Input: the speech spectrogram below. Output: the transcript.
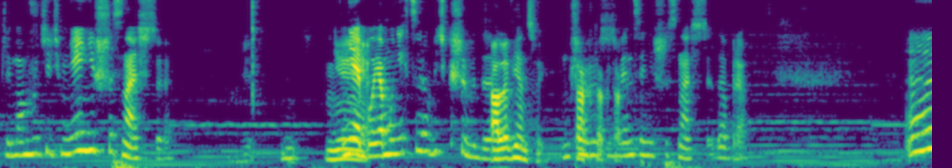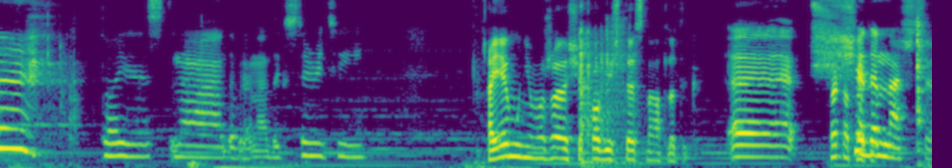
Czyli mam rzucić mniej niż 16? Nie, Nie, bo ja mu nie chcę robić krzywdy. Ale więcej. Muszę tak, rzucić tak, tak. więcej niż 16, dobra. Ech, to jest na, dobra, na dexterity. A jemu nie może się powieść test na atletykę. Eee, Tak, atletyk. 17.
